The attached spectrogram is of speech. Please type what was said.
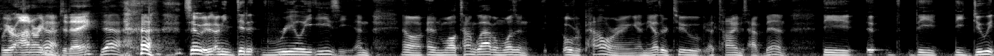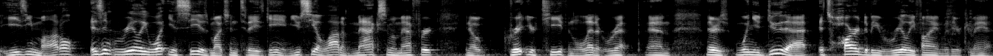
We are honoring yeah. him today. Yeah. so I mean, did it really easy, and uh, and while Tom Glavine wasn't overpowering, and the other two at times have been the uh, the the do it easy model isn't really what you see as much in today's game. You see a lot of maximum effort, you know, grit your teeth and let it rip. And there's when you do that, it's hard to be really fine with your command.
